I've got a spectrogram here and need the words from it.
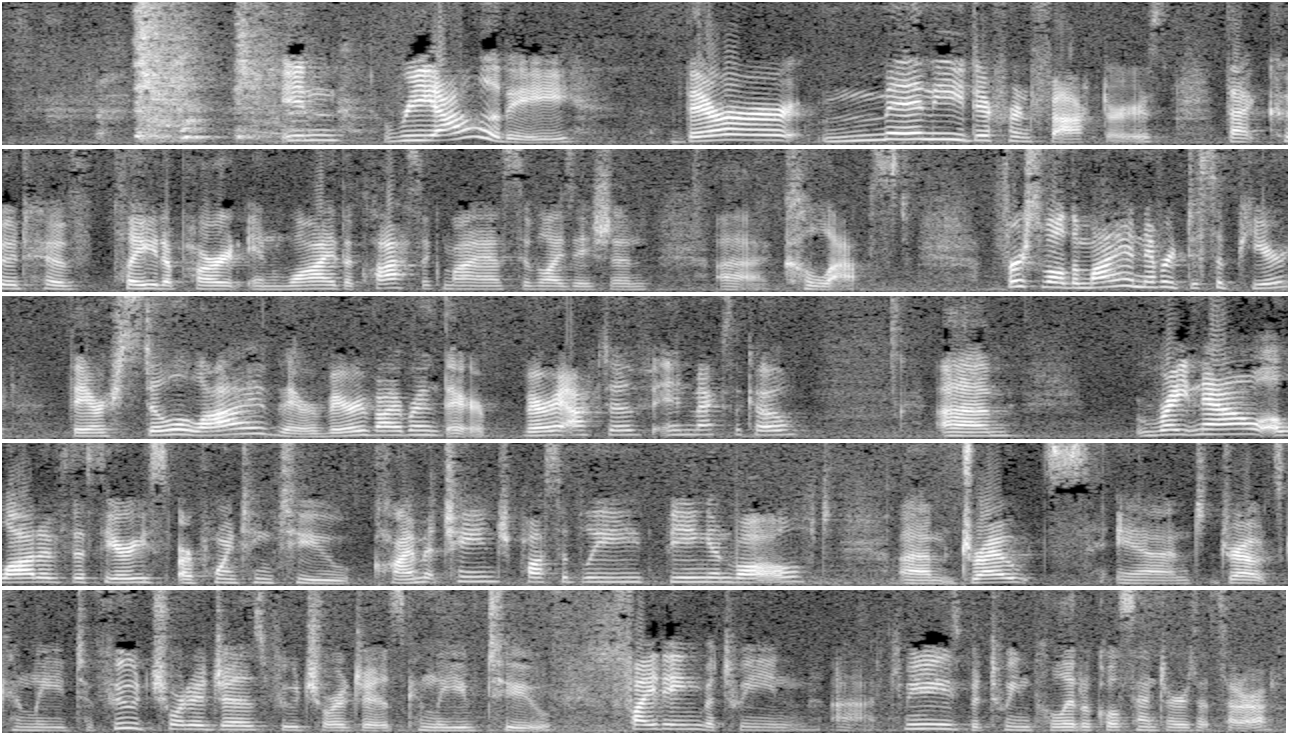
In reality, there are many different factors that could have played a part in why the classic Maya civilization uh, collapsed. First of all, the Maya never disappeared. They are still alive, they're very vibrant, they're very active in Mexico. Um, right now, a lot of the theories are pointing to climate change possibly being involved. Um, droughts, and droughts can lead to food shortages. Food shortages can lead to fighting between uh, communities, between political centers, etc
